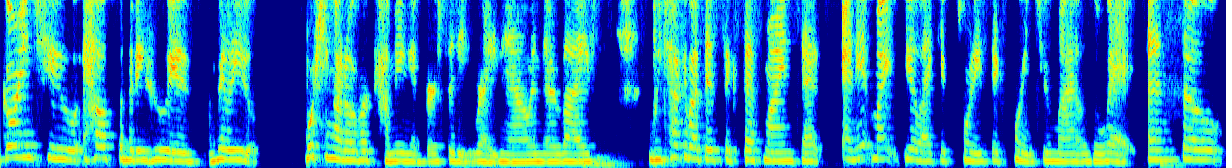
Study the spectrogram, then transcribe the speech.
going to help somebody who is really working on overcoming adversity right now in their life. Mm-hmm. We talk about this success mindset, and it might feel like it's 26.2 miles away. And mm-hmm. so,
